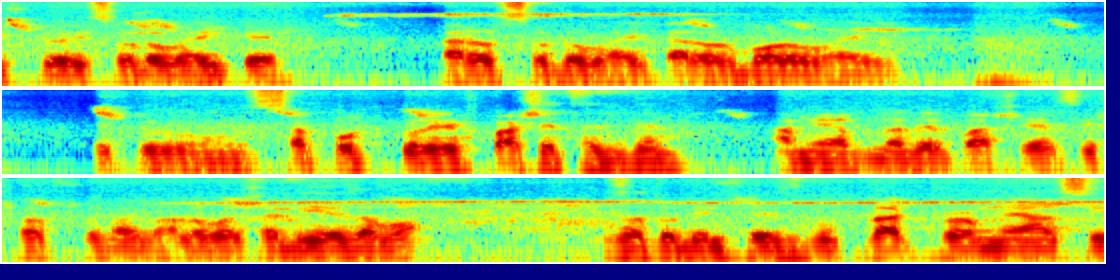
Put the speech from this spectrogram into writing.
একটু ওই ছোটো ভাইকে, কারোর ছোটো ভাই, কারোর বড় ভাই। একটু সাপোর্ট করে পাশে থাকবেন। আমি আপনাদের পাশে আছি, সবসময় ভালোবাসা দিয়ে যাব। যতদিন ফেসবুক প্ল্যাটফর্মে আছি,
